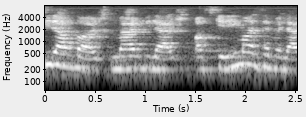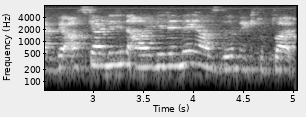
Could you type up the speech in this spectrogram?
Silahlar, mermiler, askeri malzemeler ve askerlerin ailelerine yazdığı mektuplar.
